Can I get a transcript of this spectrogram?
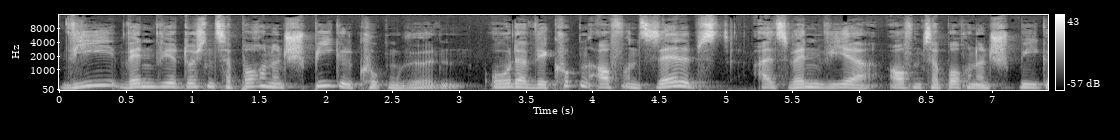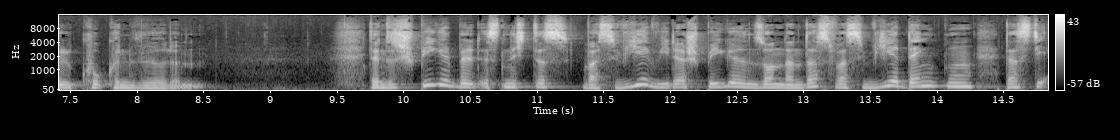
wie wenn wir durch einen zerbrochenen Spiegel gucken würden. Oder wir gucken auf uns selbst, als wenn wir auf einen zerbrochenen Spiegel gucken würden. Denn das Spiegelbild ist nicht das, was wir widerspiegeln, sondern das, was wir denken, dass die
